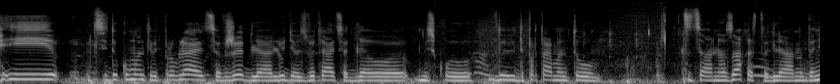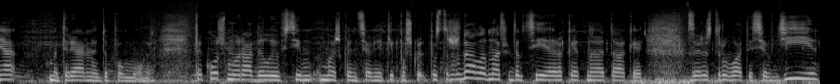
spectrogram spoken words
І ці документи відправляються вже для людей, звертаються для міського департаменту соціального захисту для надання матеріальної допомоги. Також ми радили всім мешканцям, які постраждали внаслідок цієї ракетної атаки, зареєструватися в дії,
